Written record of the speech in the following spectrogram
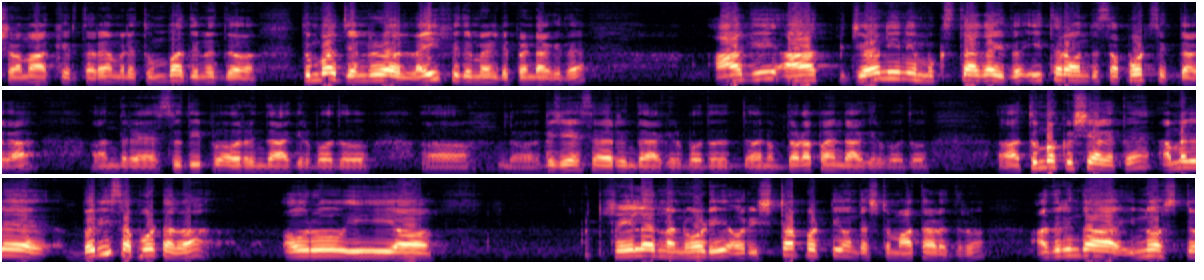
ಶ್ರಮ ಹಾಕಿರ್ತಾರೆ. ಆಮೇಲೆ ತುಂಬ ದಿನದ, ತುಂಬ ಜನರ ಲೈಫ್ ಇದ್ರ ಮೇಲೆ ಡಿಪೆಂಡ್ ಆಗಿದೆ. ಆಗಿ ಆ ಜರ್ನಿನೇ ಮುಗಿಸಿದಾಗ ಇದು ಈ ಥರ ಒಂದು ಸಪೋರ್ಟ್ ಸಿಕ್ಕಿದಾಗ, ಅಂದರೆ ಸುದೀಪ್ ಅವರಿಂದ ಆಗಿರ್ಬೋದು ವಿಜಯ ಸರಿಂದ ಆಗಿರ್ಬೋದು, ನಮ್ಮ ದೊಡ್ಡಪ್ಪಯಿಂದ ಆಗಿರ್ಬೋದು ತುಂಬ ಖುಷಿ ಆಗುತ್ತೆ. ಆಮೇಲೆ ಬರೀ ಸಪೋರ್ಟ್ ಅಲ್ಲ, ಅವರು ಈ ಟ್ರೇಲರ್ನ ನೋಡಿ ಅವ್ರು ಇಷ್ಟಪಟ್ಟು ಒಂದಷ್ಟು ಮಾತಾಡಿದ್ರು. ಅದರಿಂದ ಇನ್ನೂ ಅಷ್ಟು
